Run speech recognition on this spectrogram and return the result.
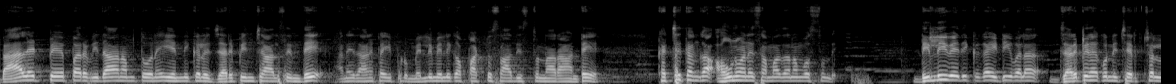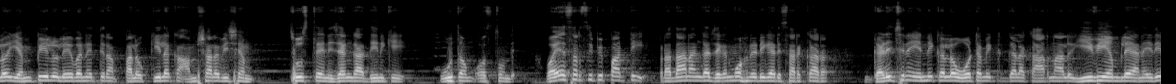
బ్యాలెట్ పేపర్ విధానంతోనే ఎన్నికలు జరిపించాల్సిందే అనే దానిపై ఇప్పుడు మెల్లిమెల్లిగా పట్టు సాధిస్తున్నారా అంటే ఖచ్చితంగా అవును అనే సమాధానం వస్తుంది. ఢిల్లీ వేదికగా ఇటీవల జరిపిన కొన్ని చర్చల్లో ఎంపీలు లేవనెత్తిన పలు కీలక అంశాల విషయం చూస్తే నిజంగా దీనికి ఊతం వస్తుంది. వైఎస్ఆర్సీపీ పార్టీ ప్రధానంగా జగన్మోహన్ రెడ్డి గారి సర్కార్ గడిచిన ఎన్నికల్లో ఓటమికి గల కారణాలు ఈవీఎంలే అనేది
